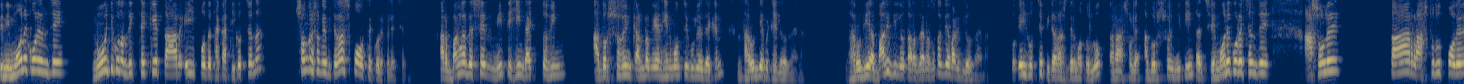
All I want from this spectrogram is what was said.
তিনি মনে করেন যে, নৈতিকতার দিক থেকে তার এই পদে থাকা ঠিক হচ্ছে না। সঙ্গে সঙ্গে পিটারাস পদত্যাগ করে ফেলেছেন। আর বাংলাদেশের নীতিহীন, দায়িত্বহীন, আদর্শহীন, কাণ্ডজ্ঞানহীন মন্ত্রীগুলো দেখেন, ঝাড়ু দিয়ে ঠেলেও যায় না। ঝাড়ু দিয়ে বাড়ি দিলেও তারা যায় না দিয়ে বাড়ি দিলেও যায় না। তো এই হচ্ছে পিটারাসদের মতো লোক, তারা আসলে আদর্শ তার সে মনে করেছেন যে, আসলে তার রাষ্ট্রদূত পদে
